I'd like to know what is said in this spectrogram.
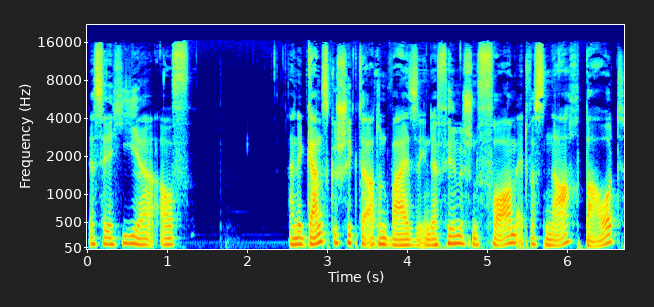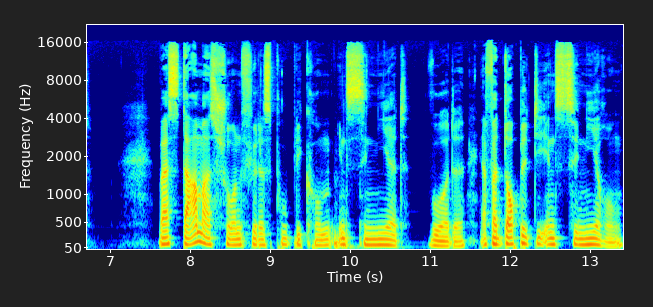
dass er hier auf eine ganz geschickte Art und Weise in der filmischen Form etwas nachbaut, was damals schon für das Publikum inszeniert wurde. Er verdoppelt die Inszenierung.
